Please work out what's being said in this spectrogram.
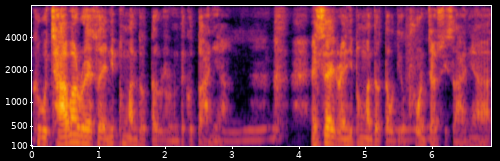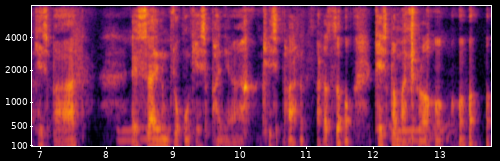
그리고 자바로 해서 애니팡 만들었다 그러는데 그것도 아니야. SI로 애니팡 만들었다고 네가 프로그램 짤 수 있어? 아니야. 게시판. SI는 무조건 게시판이야. 게시판. 알았어? 게시판 만들어.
